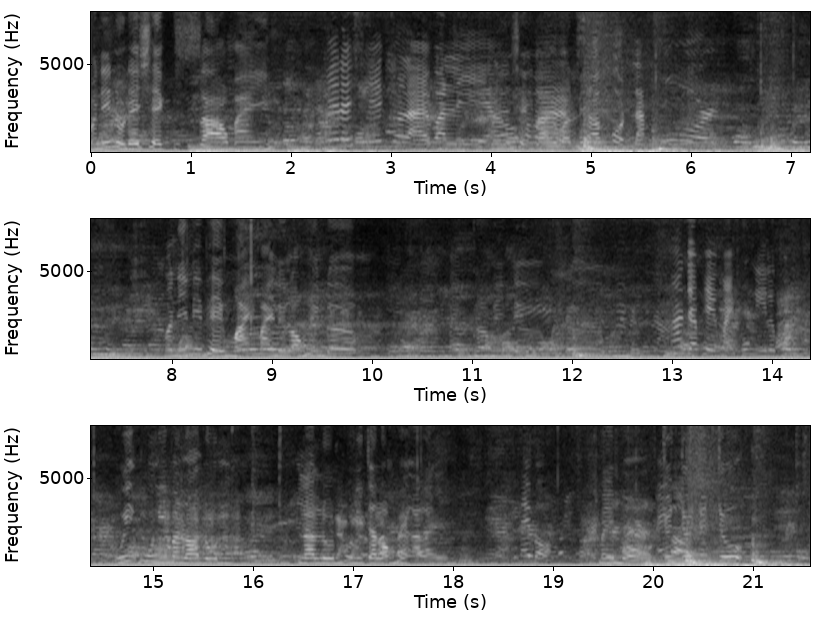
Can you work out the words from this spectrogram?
วันนี้หนูได้เช็คซาวด์ไหม ไม่ได้เช็คมาหลายวันแล้วไม่ได้เช็คหลายวันแล้วสะกดรักทุกคนวันนี้มีเพลงใหม่ไหมหรือร้องเพลงเดิมร้องเพลงเดิมเหมือนเดิม น่าจะเพลงใหม่พรุ่งนี้หรือเปล่าอุ้ยพรุ่งนี้มันรอลุ้นรอลุ้นพรุ่งนี้จะร้องเพลงอะไร ไม่บอก ไม่บอก จุ๊จุ๊จุ๊จุ๊จูจู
